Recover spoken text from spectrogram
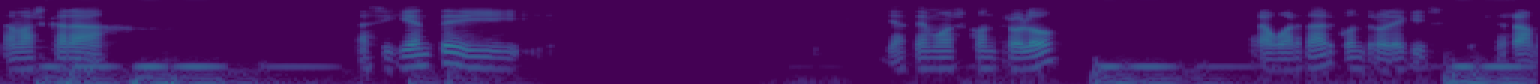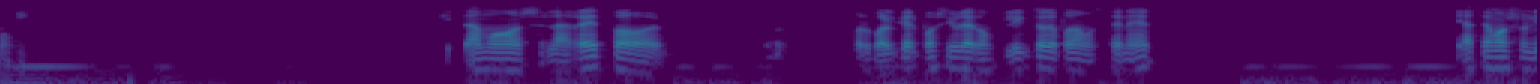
La máscara la siguiente y, y hacemos control O para guardar, control X, cerramos. Quitamos la red por, por cualquier posible conflicto que podamos tener y hacemos un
